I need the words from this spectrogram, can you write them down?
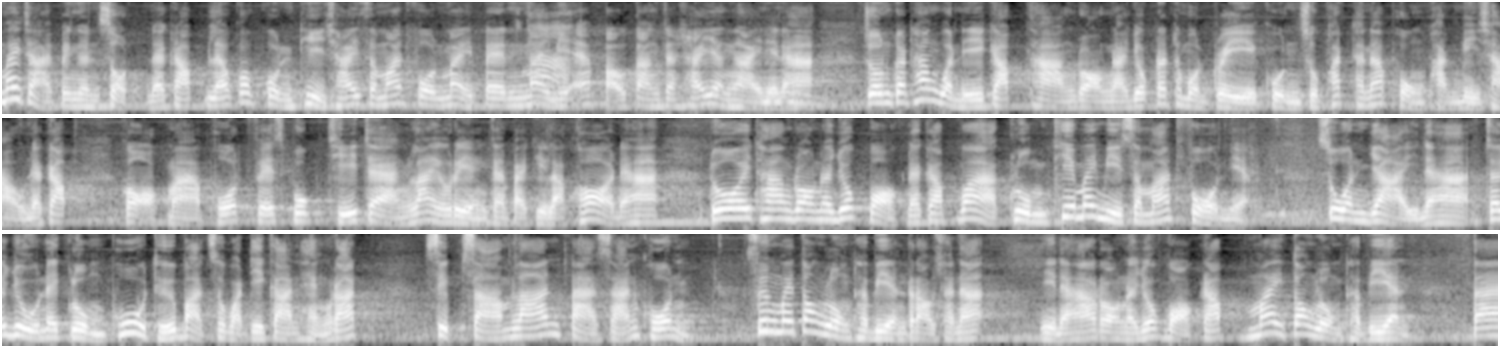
ไม่จ่ายเป็นเงินสดนะครับแล้วก็คนที่ใช้สมาร์ทโฟนไม่เป็นไม่มีแอปเป๋าตังค์จะใช้ยังไงเนี่ยนะฮะจนกระทั่งวันนี้ครับทางรองนายกรัฐมนตรีคุณสุพัฒนพงษ์พันธ์มีเชาวนะครับก็ออกมาโพสต์ Facebook ชี้แจงไล่เรียงกันไปทีละข้อนะฮะโดยทางรองนายกบอกนะครับว่ากลุ่มที่ไม่มีสมาร์ทโฟนเนี่ยส่วนใหญ่นะฮะจะอยู่ในกลุ่มผู้ถือบัตรสวัสดิการแห่งรัฐ 13 ล้าน8แสนคน ซึ่งไม่ต้องลงทะเบียนเราชนะนี่นะฮะรองนายกบอกครับไม่ต้องลงทะเบียน แต่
